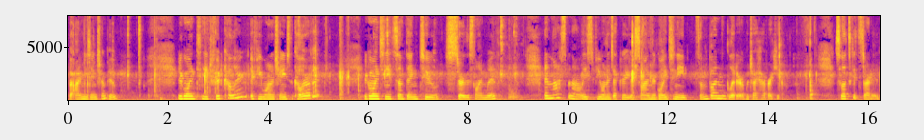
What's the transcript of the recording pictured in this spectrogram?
but I'm using shampoo. You're going to need food coloring if you want to change the color of it. You're going to need something to stir the slime with. And last but not least, if you want to decorate your slime, you're going to need some fun glitter, which I have right here. So let's get started.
